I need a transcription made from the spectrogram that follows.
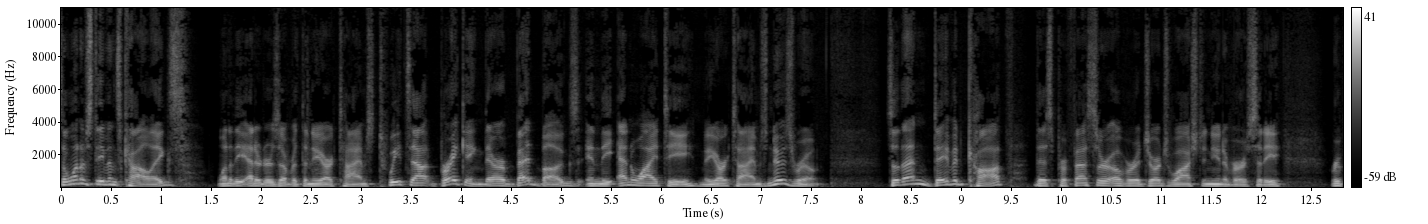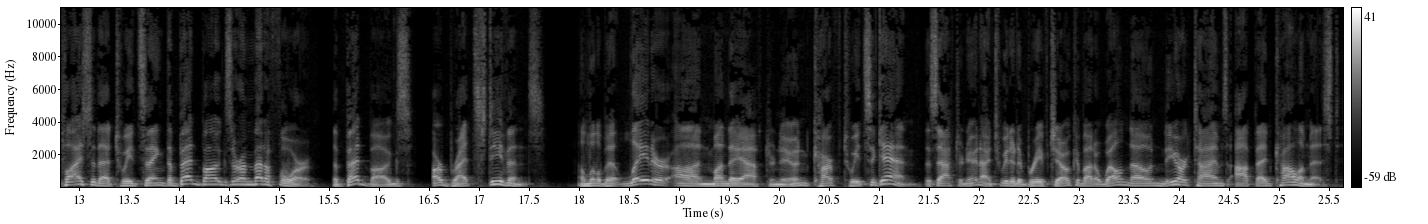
So one of Stephens' colleagues, one of the editors over at the New York Times, tweets out breaking there are bed bugs in the NYT, New York Times newsroom. So then David Karpf, this professor over at George Washington University, replies to that tweet saying the bed bugs are a metaphor. The bed bugs are Bret Stephens. A little bit later on Monday afternoon, Karpf tweets again. This afternoon, I tweeted a brief joke about a well known New York Times op ed columnist.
